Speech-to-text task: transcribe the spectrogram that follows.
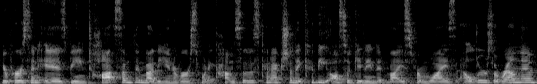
your person is being taught something by the universe when it comes to this connection. They could be also getting advice from wise elders around them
